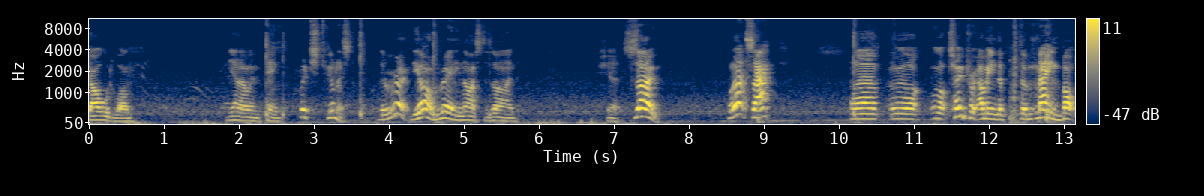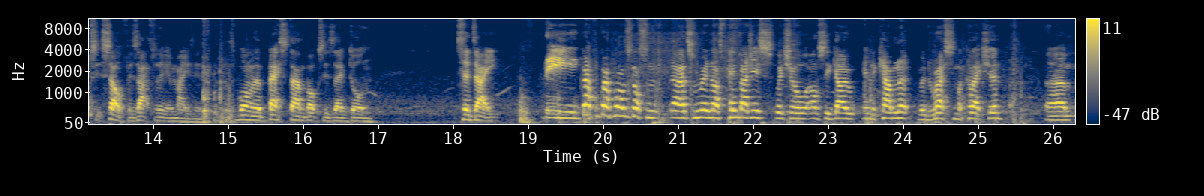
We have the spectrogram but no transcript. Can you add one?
gold one, yellow and pink. Which, to be honest, they're they are really nice design. Sure. So, well, that's that. Um, we've, got, we've got two. I mean, the the main box itself is absolutely amazing. It's one of the best stand boxes they've done to date. The Grapple Grapple one's got some uh, some really nice pin badges, which will obviously go in the cabinet with the rest of my collection. Um,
